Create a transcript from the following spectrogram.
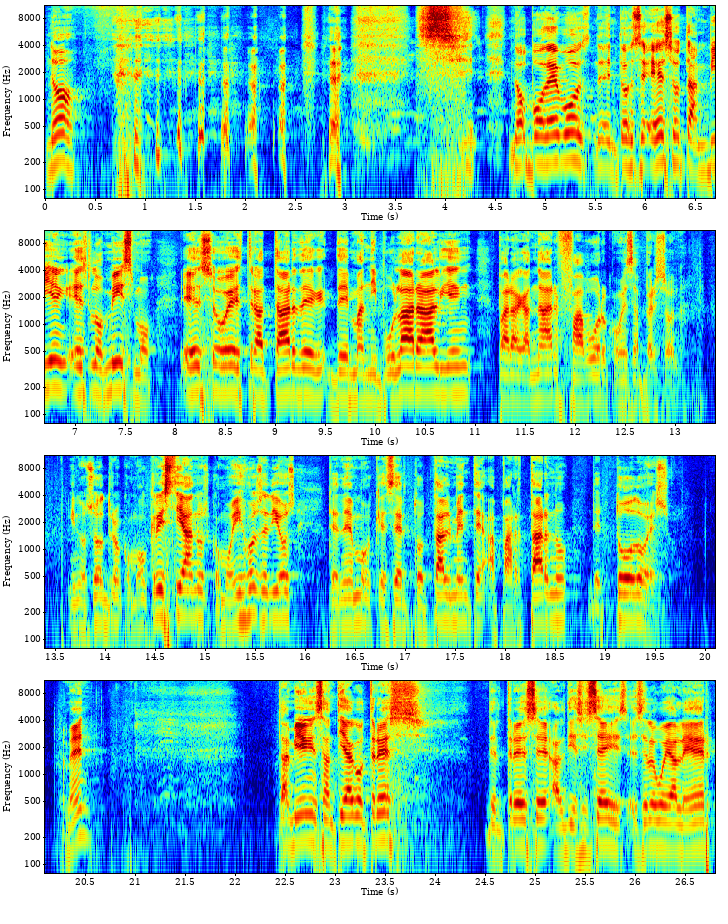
No. no podemos, entonces eso también es lo mismo. Eso es tratar de, de, manipular a alguien para ganar favor con esa persona. Y nosotros como cristianos, como hijos de Dios, tenemos que ser totalmente apartarnos de todo eso. Amén. También en Santiago 3, del 13 al 16, ese le voy a leer,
